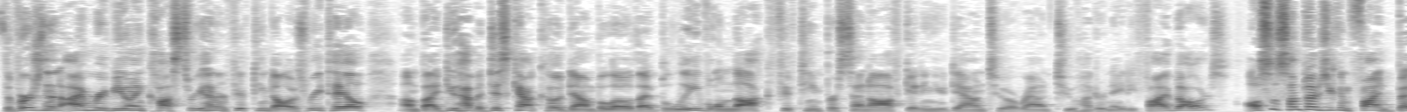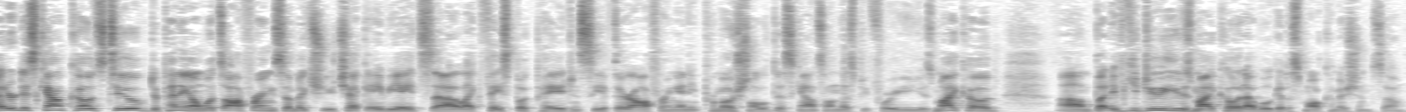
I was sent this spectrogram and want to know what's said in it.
The version that I'm reviewing costs $315 retail, um, but I do have a discount code down below that I believe will knock 15% off, getting you down to around $285. Also, sometimes you can find better discount codes too, depending on what's offering. So make sure you check AVI-8's uh, like Facebook page and see if they're offering any promotional discounts on this before you use my code. Um, but if you do use my code, I will get a small commission. So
